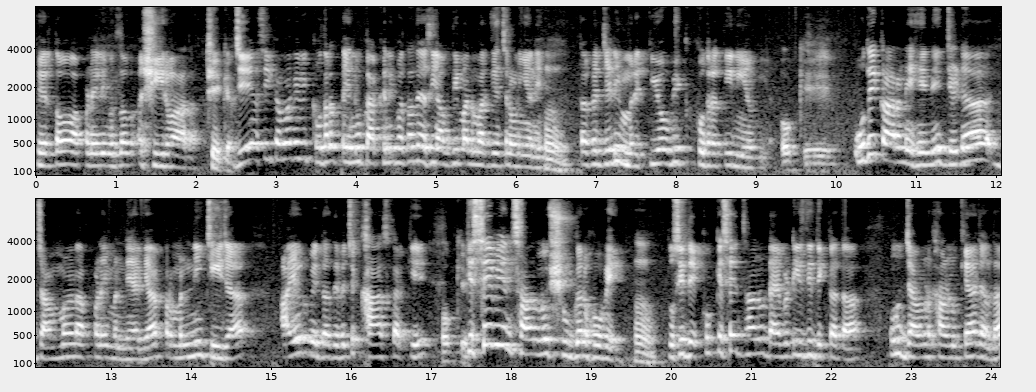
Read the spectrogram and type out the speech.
ਫਿਰ ਤਾਂ ਉਹ ਆਪਣੇ ਲਈ ਮਤਲਬ ਆਸ਼ੀਰਵਾਦ ਆ। ਠੀਕ ਹੈ। ਜੇ ਅਸੀਂ ਕਹਾਂਗੇ ਵੀ ਕੁਦਰਤ ਤੈਨੂੰ ਕੱਖ ਨਹੀਂ ਪਤਾ ਤੇ ਅਸੀਂ ਆਪਦੀ ਮਨਮਰਜ਼ੀਆਂ ਚਲਾਉਣੀਆਂ ਨੇ ਤਾਂ ਫਿਰ ਜਿਹੜੀ ਮ੍ਰਿਤਿਓ ਉਹ ਵੀ ਇੱਕ ਕੁਦਰਤੀ ਨਿਯਮ ਹੀ ਆ। ਓਕੇ। ਉਹਦੇ ਕਾਰਨ ਇਹ ਨੇ ਜਿਹੜਾ ਜਾਮਣ ਆਪਣੇ ਮੰਨਿਆ ਗਿਆ ਪਰਮੰਨੀ ਚੀਜ਼ ਆ ਆਯੁਰਵੇਦਾ ਦੇ ਵਿੱਚ ਖਾਸ ਕਰਕੇ ਕਿਸੇ ਵੀ ਇਨਸਾਨ ਨੂੰ ਸ਼ੂਗਰ ਹੋਵੇ ਤੁਸੀਂ ਦੇਖੋ ਕਿਸੇ ਇਨਸਾਨ ਨੂੰ ਡਾਇਬੀਟੀਜ਼ ਦੀ ਦਿੱਕਤ ਆ ਉਹਨੂੰ ਜਾਮਣ ਖਾਣ ਨੂੰ ਕਿਹਾ ਜਾਂਦਾ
